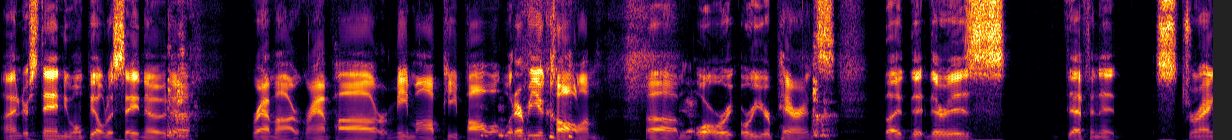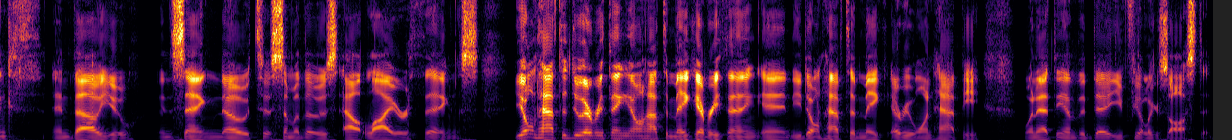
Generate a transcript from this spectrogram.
I understand you won't be able to say no to grandma or grandpa or mima, peepaw, whatever you call them, um, yeah. or, or, or, your parents, but th- there is definite strength and value in saying no to some of those outlier things. You don't have to do everything, you don't have to make everything, and you don't have to make everyone happy when at the end of the day you feel exhausted.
